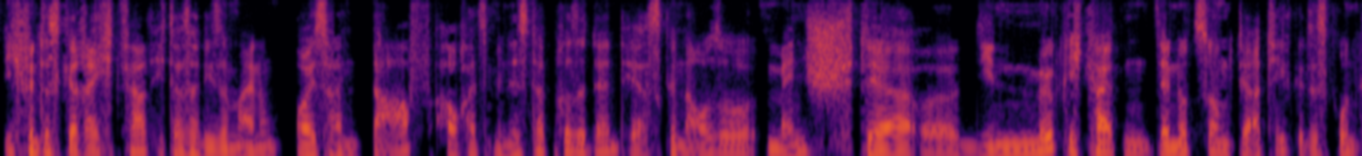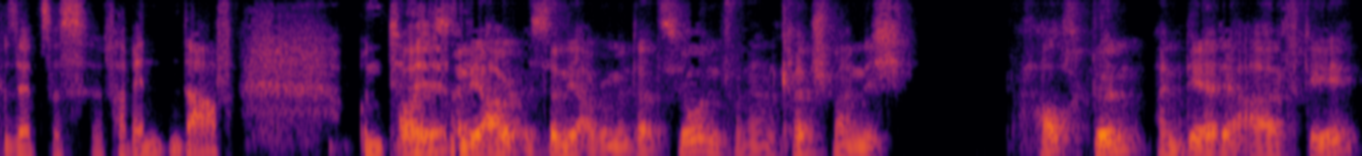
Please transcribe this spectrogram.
Ich finde es gerechtfertigt, dass er diese Meinung äußern darf, auch als Ministerpräsident. Er ist genauso Mensch, der äh, die Möglichkeiten der Nutzung der Artikel des Grundgesetzes äh, verwenden darf. Und, Aber ist, äh, dann die, ist dann die Argumentation von Herrn Kretschmann nicht hauchdünn an der der AfD?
